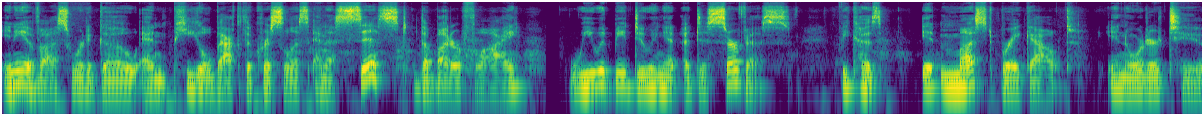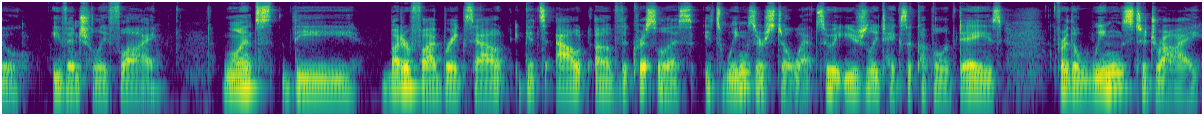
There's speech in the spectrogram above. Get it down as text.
any of us were to go and peel back the chrysalis and assist the butterfly, we would be doing it a disservice because it must break out in order to eventually fly. Once the butterfly breaks out, it gets out of the chrysalis, its wings are still wet. So it usually takes a couple of days for the wings to dry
